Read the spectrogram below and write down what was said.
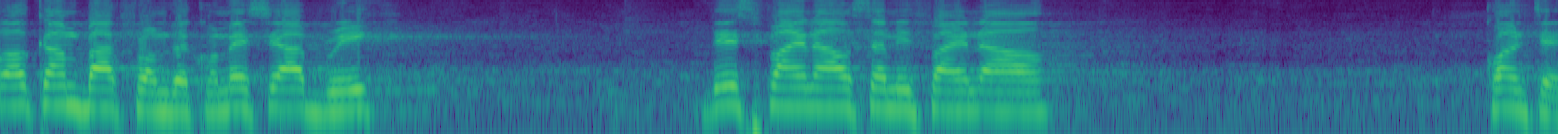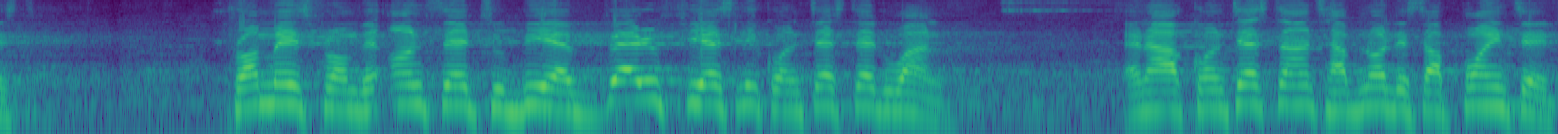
Welcome back from the commercial break. This final semi-final contest promised from the onset to be a very fiercely contested one. And our contestants have not disappointed.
